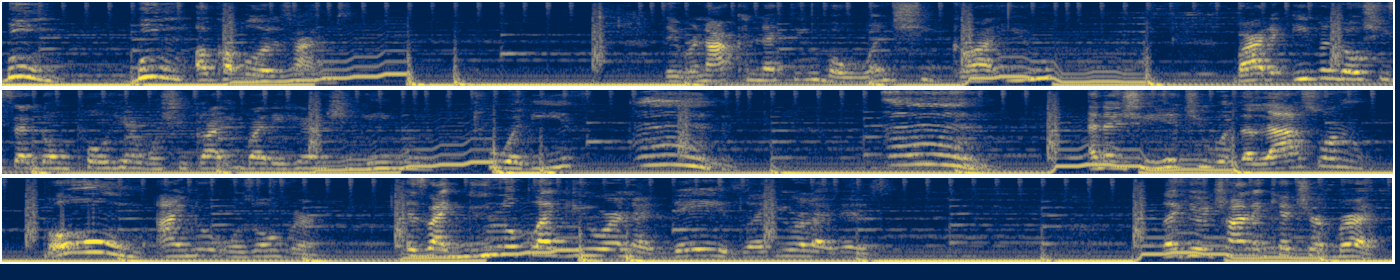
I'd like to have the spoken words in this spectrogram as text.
boom, boom a couple of times. They were not connecting, but when she got you, by the, even though she said don't pull here, when she got you by the hair she gave you two of these, mm, mm, and then she hit you with the last one, boom, I knew it was over. It's like you look like you were in a daze, like you were like this. Like you're trying to catch your breath.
